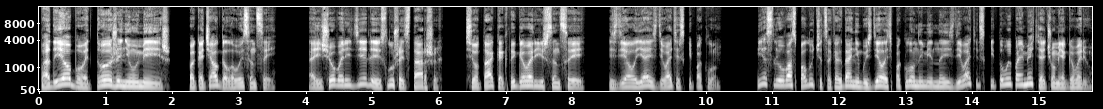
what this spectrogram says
Подъебывать тоже не умеешь», — покачал головой сенсей. А еще варить зелье и слушать старших. Все так, как ты говоришь, сенсей. Сделал я издевательский поклон. Если у вас получится когда-нибудь сделать поклон именно издевательский, то вы поймете, о чем я говорю.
